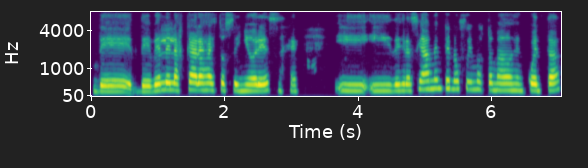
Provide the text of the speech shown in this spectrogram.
de, de verle las caras a estos señores y, desgraciadamente no fuimos tomados en cuenta.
